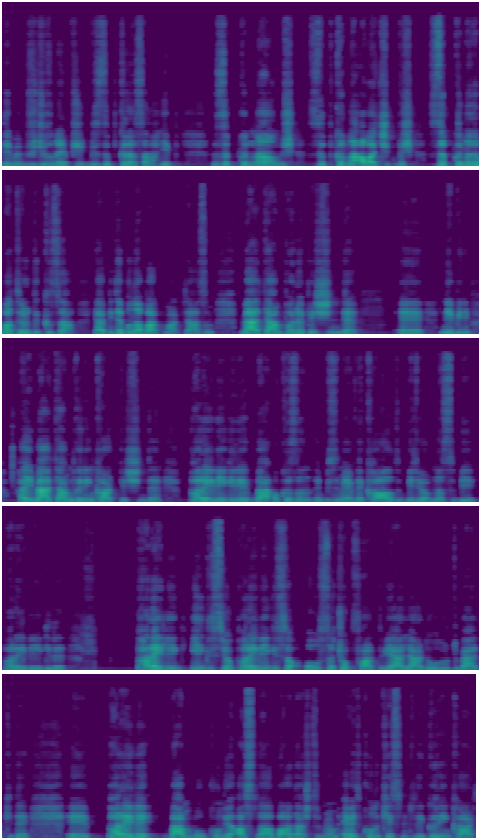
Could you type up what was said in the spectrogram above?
değil mi? Vücuduna yapışık bir zıpkına sahip. Zıpkınını almış, zıpkınla ava çıkmış, zıpkınını batırdı kıza. Ya bir de buna bakmak lazım. Meltem para peşinde. Ee, ne bileyim. Hayır Meltem green card peşinde. Parayla ilgili ben o kızın bizim evde kaldı biliyorum nasıl bir parayla ilgili parayla ilgisi yok. Parayla ilgisi olsa çok farklı bir yerlerde olurdu belki de. E, parayla ben bu konuyu asla bağdaştırmıyorum. Evet konu kesinlikle green card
